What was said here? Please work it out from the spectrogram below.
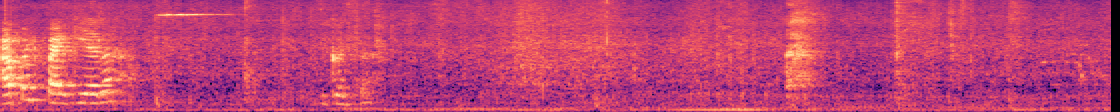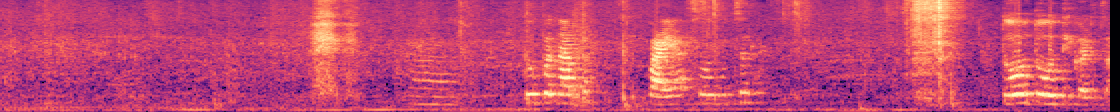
आपण पॅक याला इकडचा. तो पण आपण पाय असं उचल. तो तो तिकडचा.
